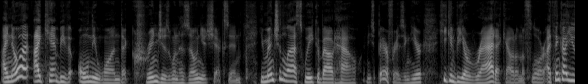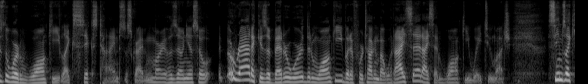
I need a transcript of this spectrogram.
I know I, I, can't be the only one that cringes when Hezonja checks in. You mentioned last week about how, and he's paraphrasing here, he can be erratic out on the floor. I think I used the word wonky like six times describing Mario Hezonja, so erratic is a better word than wonky, but if we're talking about what I said, I said wonky way too much. Seems like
